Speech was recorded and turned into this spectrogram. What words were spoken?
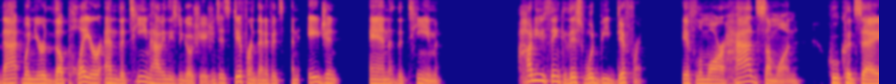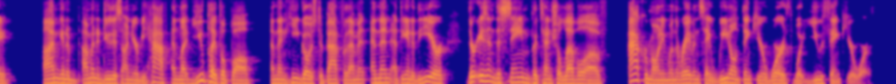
that when you're the player and the team having these negotiations, it's different than if it's an agent and the team how do you think this would be different if Lamar had someone who could say, I'm going to I'm going to do this on your behalf and let you play football and then he goes to bat for them and, and then at the end of the year there isn't the same potential level of acrimony when the Ravens say we don't think you're worth what you think you're worth.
